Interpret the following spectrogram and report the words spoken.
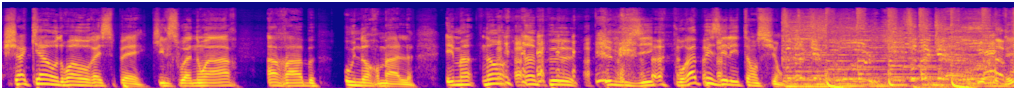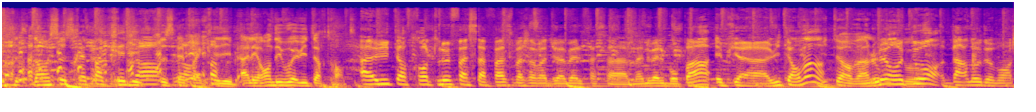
Chacun a droit au respect, qu'il soit noir, arabe ou normal. Et maintenant, un peu de musique pour apaiser les tensions. Ce- non, ce serait pas crédible. Ce serait pas crédible. Allez, rendez-vous à 8h30. À 8h30, le face-à-face, Benjamin Duhamel face à Manuel Bompard. Et puis à 8h20, 8h20, le retour d'Arnaud Demange.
